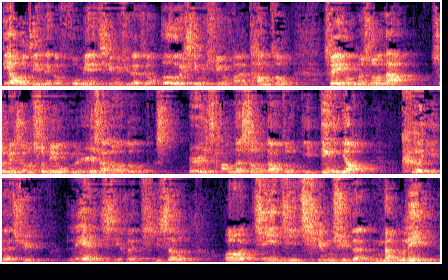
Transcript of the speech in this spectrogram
掉进那个负面情绪的这种恶性循环当中。所以我们说，那说明什么？说明我们日常生活中日常的生活当中一定要刻意的去练习和提升。呃，积极情绪的能力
